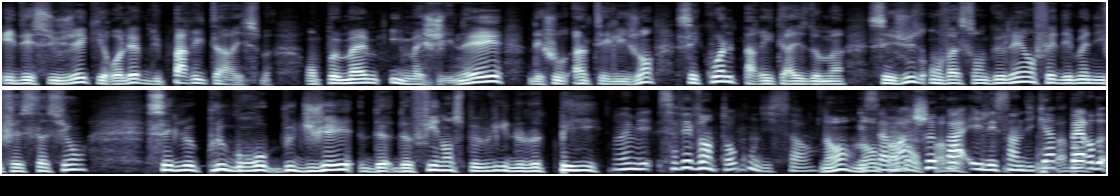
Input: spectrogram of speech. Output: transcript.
et des sujets qui relèvent du paritarisme. On peut même imaginer des choses intelligentes. C'est quoi le paritarisme demain? C'est juste, on va s'engueuler, on fait des manifestations? C'est le plus gros budget de, finances publiques de notre pays. Oui, mais ça fait 20 ans qu'on dit ça. Non, non, et ça ne marche pas. Et les syndicats perdent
